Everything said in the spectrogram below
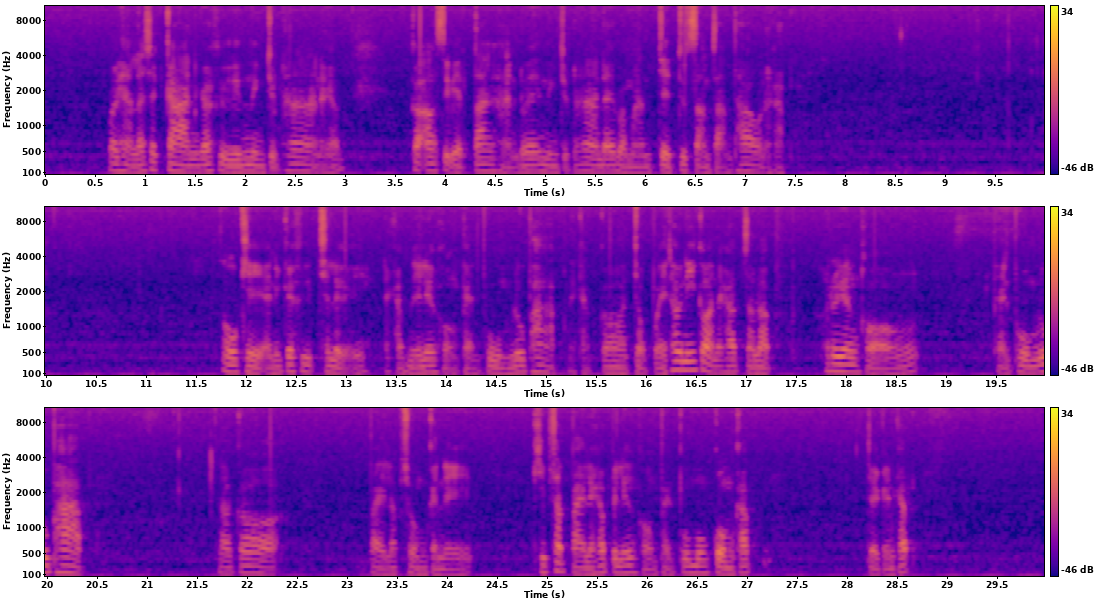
11 บริหารราชการก็คือ 1.5 นะครับ ก็เอา 11 ตั้งหารด้วย 1.5 ได้ประมาณ 7.33 เท่านะครับ โอเค อันนี้ก็คือเฉลยนะครับในเรื่องของแผนภูมิรูปภาพนะครับ ก็จบไว้เท่านี้ก่อนนะครับสำหรับเรื่องของแผนภูมิรูปภาพ แล้วก็ไปรับชมกันในคลิปถัดไปเลยครับ เป็นเรื่องของแผนภูมิวงกลมครับ เจอกันครับ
